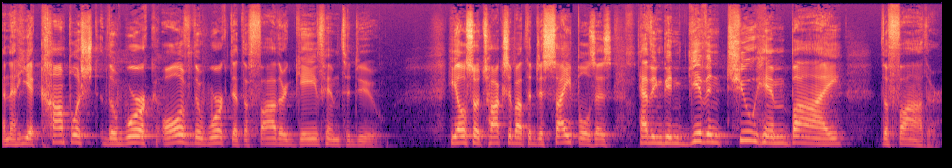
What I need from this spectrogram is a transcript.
and that he accomplished the work, all of the work that the Father gave him to do. He also talks about the disciples as having been given to him by the Father.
